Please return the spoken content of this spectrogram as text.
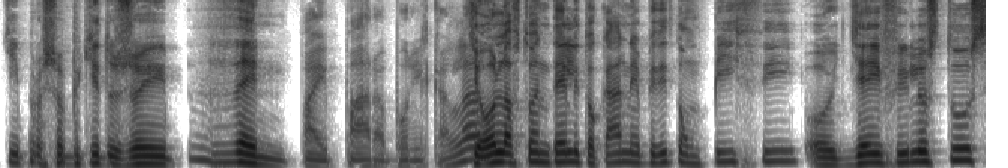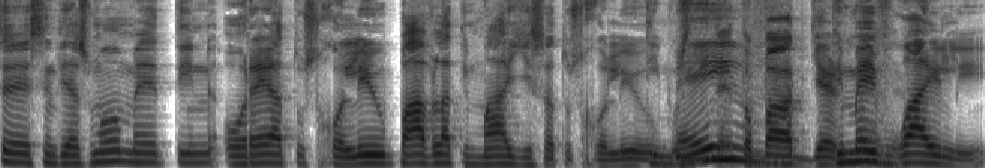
και η προσωπική του ζωή δεν πάει πάρα πολύ καλά. Και όλο αυτό εν τέλει το κάνει επειδή τον πείθει ο γκέι φίλος του σε συνδυασμό με την ωραία του σχολείου, παύλα τη μάγισσα του σχολείου. Τη που- Maeve. Ναι, Το Bad Girl. Τη ναι, Maeve ναι. Wiley,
